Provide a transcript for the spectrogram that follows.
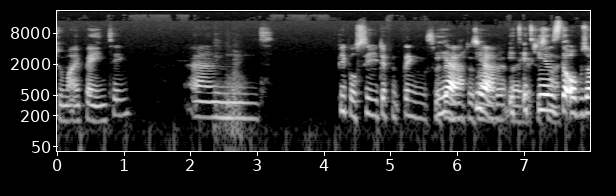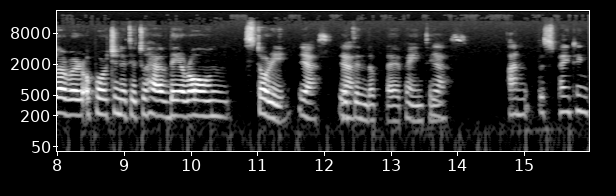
to my painting and People see different things within yeah that as yeah well, don't it, they? it gives the observer opportunity to have their own story yes, yeah, within the uh, painting yes. And this painting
